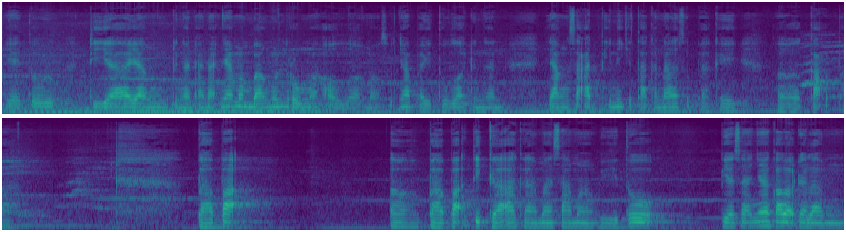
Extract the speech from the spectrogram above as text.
Yaitu dia yang dengan anaknya membangun rumah Allah maksudnya Baitullah dengan yang saat ini kita kenal sebagai uh, Ka'bah bapak uh, bapak tiga agama samawi itu biasanya kalau dalam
